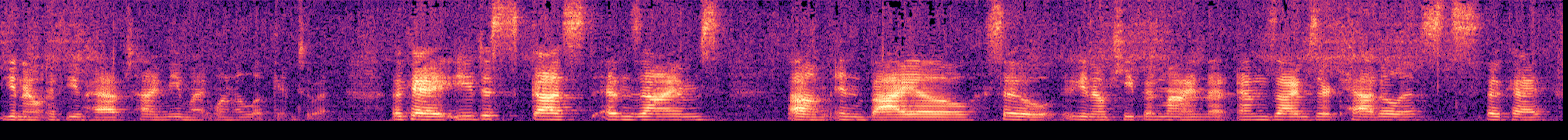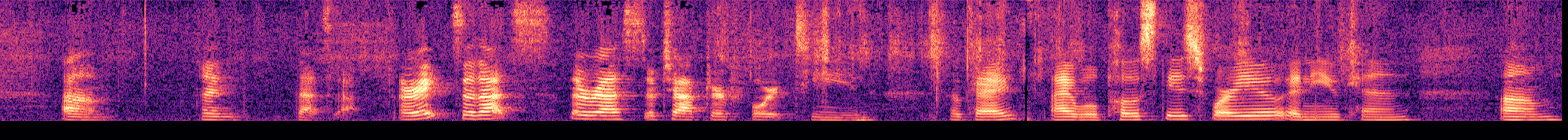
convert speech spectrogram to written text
you know, if you have time, you might want to look into it. Okay, you discussed enzymes um, in bio. So, you know, keep in mind that enzymes are catalysts, okay? Um, and that's that. All right, so that's the rest of chapter 14, okay? I will post these for you and you can um,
